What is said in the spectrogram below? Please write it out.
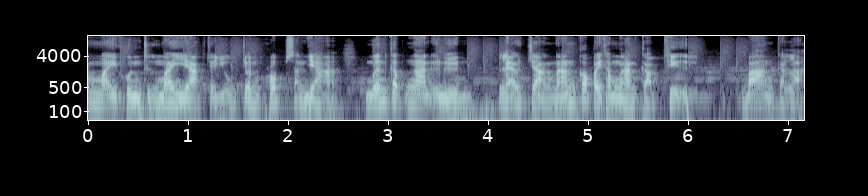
ำไมคุณถึงไม่อยากจะอยู่จนครบสัญญา เหมือนกับงานอื่นๆ แล้วจากนั้นก็ไปทำงานกับที่อื่นบ้างกันล่ะ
